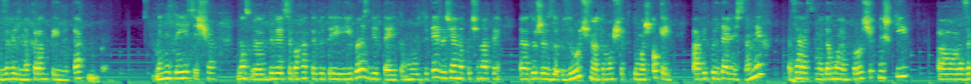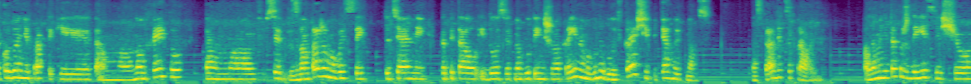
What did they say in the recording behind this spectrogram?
взагалі на карантині, так? Мені здається, що нас дивляться багато людей і без дітей, тому з дітей, звичайно, починати е, дуже зручно, тому що ти думаєш, окей, а відповідальність на них. Зараз ми дамо їм хороші книжки, закордонні практики там нон-хейту, там все звантажимо весь цей соціальний капітал і досвід набути іншими країнами, вони будуть кращі і підтягнуть нас. Насправді це правильно. Але мені також здається, що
